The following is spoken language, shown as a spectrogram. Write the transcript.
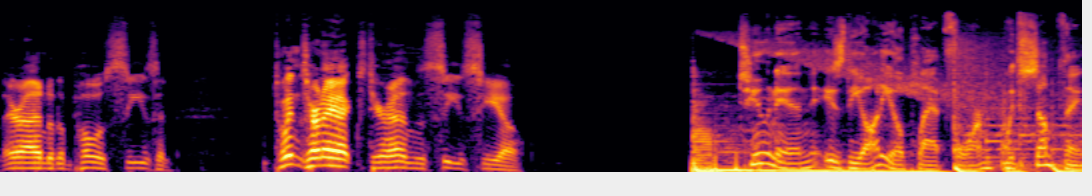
They're on to the postseason. Twins are next here on the CCO. TuneIn is the audio platform with something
